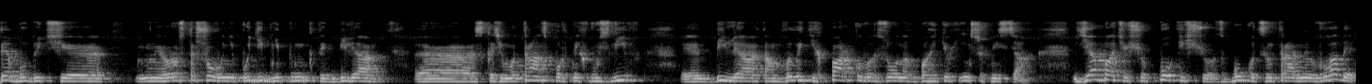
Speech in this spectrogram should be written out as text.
де будуть е, розташовані подібні пункти біля, е, скажімо, транспортних вузлів. е, Біля там великих паркових зонах, багатьох інших місцях, я бачу, що поки що з боку центральної влади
